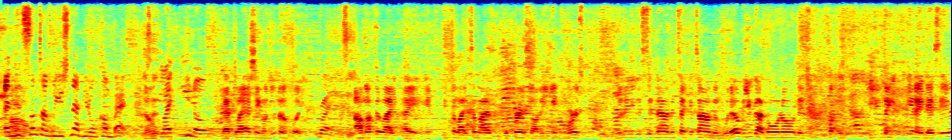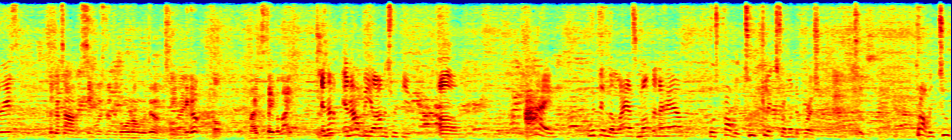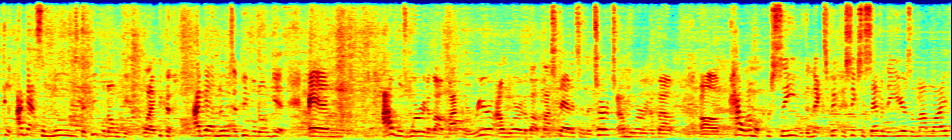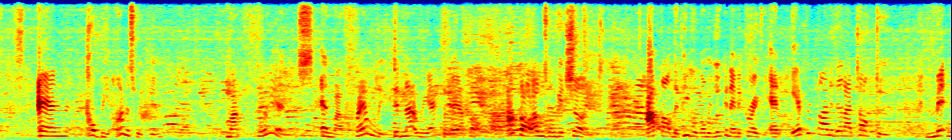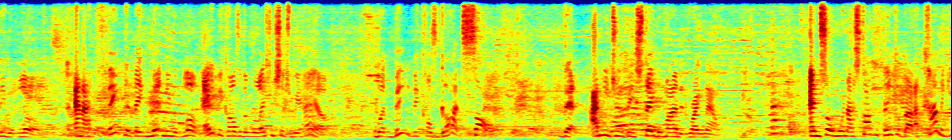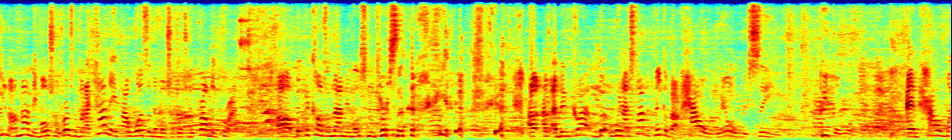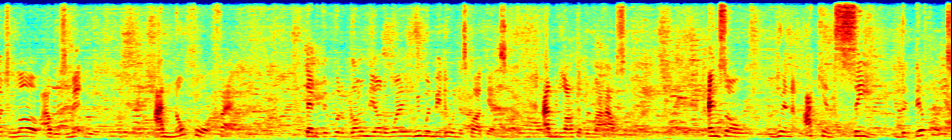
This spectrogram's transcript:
And then um, sometimes when you snap, you don't come back. Is it? Like, you know, that flash ain't gonna do nothing for you. right. Um, I feel like, hey, if you feel like somebody's depressed or they're getting worse, you really need to sit down and take your time and whatever you got going on that you you think it ain't that serious, take your time to see what's really going on with them. See if you can help. Talk. Might save a life. And, I, and I'll be honest with you. Um, I, within the last month and a half, was probably two clicks from a depression. Probably two clicks. I got some news that people don't get. Like, I got news that people don't get. And I was worried about my career. I'm worried about my status in the church. I'm worried about um, how I'm going to proceed with the next 50, 60, 70 years of my life. And I'll be honest with you, my friends and my family did not react the way I thought. I thought I was gonna get shunned. I thought that people were gonna be looking at me crazy. And everybody that I talked to met me with love. And I think that they met me with love, A, because of the relationships we have, but B, because God saw that I need you to be stable minded right now. And so when I start to think about, I kind of, you know, I'm not an emotional person, but I kind of, if I was an emotional person, would probably cry. Uh, but because I'm not an emotional person, I, I, I didn't cry. But when I start to think about how well received people were and how much love I was met with, I know for a fact that if it would have gone the other way, we wouldn't be doing this podcast. I'd be locked up in my house somewhere. And so when I can see the difference,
